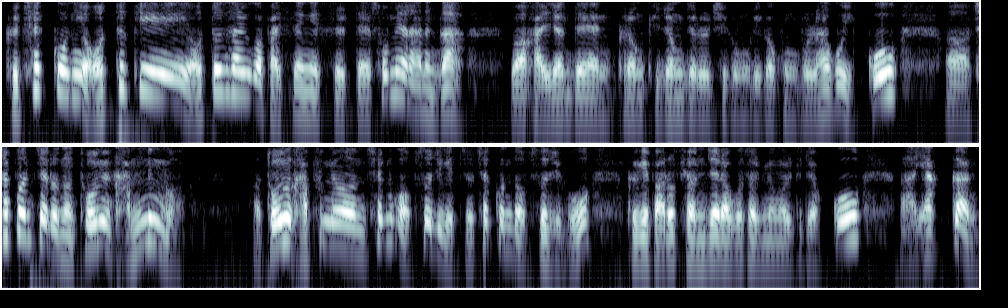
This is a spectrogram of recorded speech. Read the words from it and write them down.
그 채권이 어떻게 어떤 사유가 발생했을 때 소멸하는가와 관련된 그런 규정들을 지금 우리가 공부를 하고 있고 어, 첫 번째로는 돈을 갚는 거. 어, 돈을 갚으면 채무가 없어지겠죠. 채권도 없어지고 그게 바로 변제라고 설명을 드렸고 아, 약간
